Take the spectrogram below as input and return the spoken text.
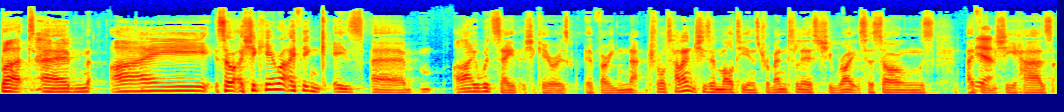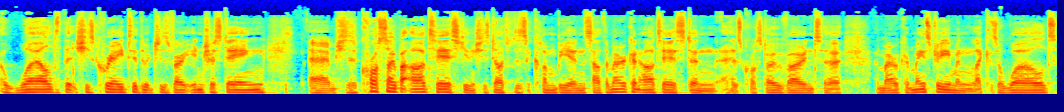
but um I so Shakira I think is um I would say that Shakira is a very natural talent. She's a multi instrumentalist. She writes her songs. I Yeah. think she has a world that she's created, which is very interesting. Um, she's a crossover artist. You know, she started as a Colombian South American artist and has crossed over into American mainstream and like as a world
